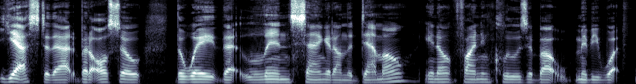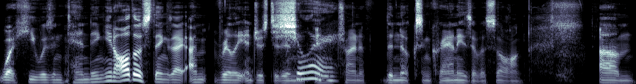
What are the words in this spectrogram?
yes to that, but also the way that Lin sang it on the demo. You know, finding clues about maybe what what he was intending. You know, all those things I, I'm really interested in, Sure. in trying to the nooks and crannies of a song. Um,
